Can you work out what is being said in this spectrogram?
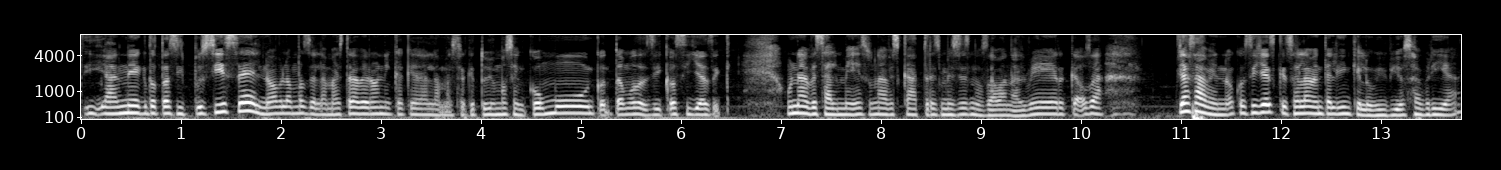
y, anécdotas, y pues sí es él, ¿no? Hablamos de la maestra Verónica, que era la maestra que tuvimos en común, contamos así cosillas de que una vez al mes, una vez cada tres meses nos daban alberca, o sea, ya saben, ¿no? Cosillas que solamente alguien que lo vivió sabría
